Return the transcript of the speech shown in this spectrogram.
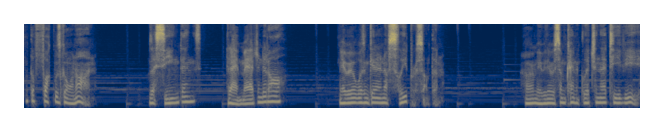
What the fuck was going on? Was I seeing things? Had I imagined it all? Maybe I wasn't getting enough sleep or something. Or maybe there was some kind of glitch in that TV.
